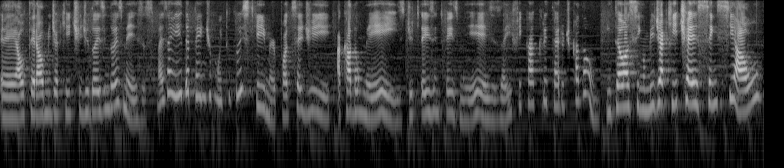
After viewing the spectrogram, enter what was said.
é, alterar o Media Kit de dois em dois meses. Mas aí depende muito do streamer. Pode ser de a cada um mês, de três em três meses, aí fica a critério de cada um. Então, assim, o Media Kit é essencial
